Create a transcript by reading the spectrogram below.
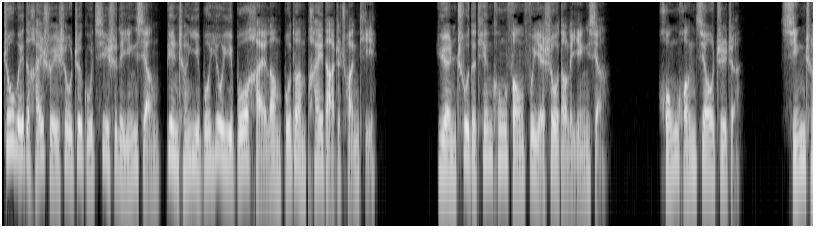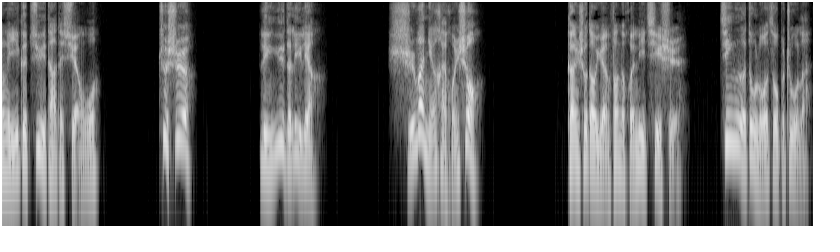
周围的海水受这股气势的影响，变成一波又一波海浪，不断拍打着船体。远处的天空仿佛也受到了影响，红黄交织着，形成了一个巨大的漩涡。这是领域的力量，十万年海魂兽。感受到远方的魂力气势，金鳄斗罗坐不住了。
